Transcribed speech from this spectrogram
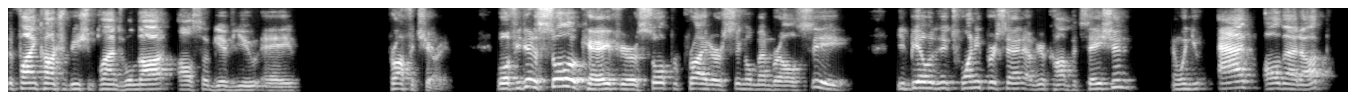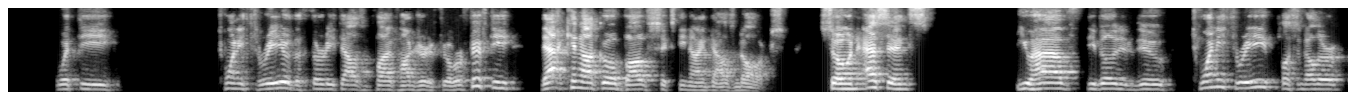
defined contribution plans will not also give you a profit sharing. Well, if you did a solo K, if you're a sole proprietor or single member LLC, you'd be able to do 20% of your compensation. And when you add all that up with the 23 or the 30,500 if you're over 50, that cannot go above $69,000. So in essence, you have the ability to do 23 plus another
